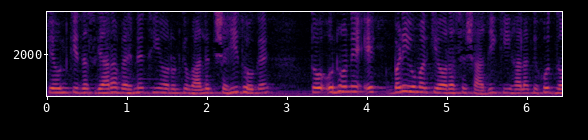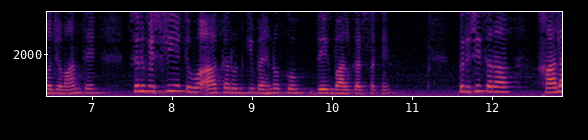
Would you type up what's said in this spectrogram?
کہ ان کی دس گیارہ بہنیں تھیں اور ان کے والد شہید ہو گئے۔ تو انہوں نے ایک بڑی عمر کی عورت سے شادی کی، حالانکہ خود نوجوان تھے۔ صرف اس لیے کہ وہ آ کر ان کی بہنوں کو دیکھ بھال کر سکیں۔ پھر اسی طرح خالہ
